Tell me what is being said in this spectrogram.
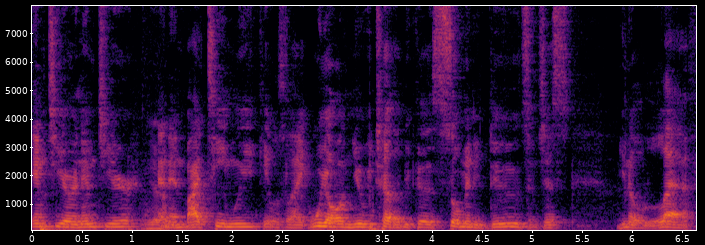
emptier and emptier. Yeah. And then by team week, it was like we all knew each other because so many dudes have just you know left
